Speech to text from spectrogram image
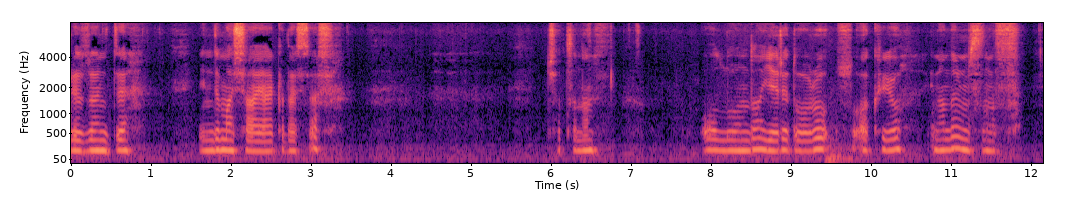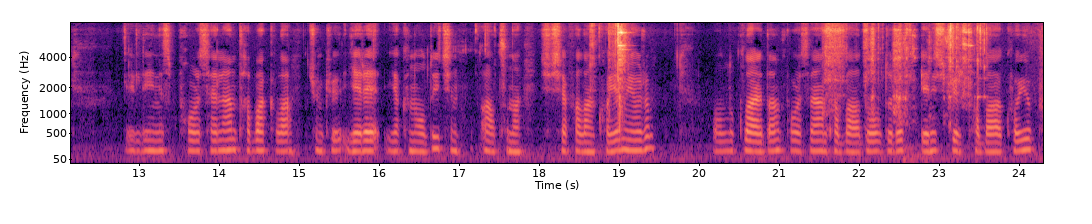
Biraz önce indim aşağıya arkadaşlar. Çatının olduğunda yere doğru su akıyor. İnanır mısınız? Bildiğiniz porselen tabakla çünkü yere yakın olduğu için altına şişe falan koyamıyorum. Olluklardan porselen tabağa doldurup geniş bir tabağa koyup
